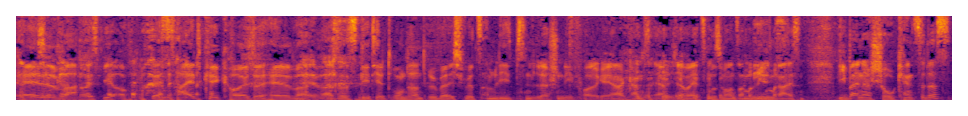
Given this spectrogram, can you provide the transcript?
Hellwach. neues Bier. Der Sidekick heute hellwach. Hellwach. Also es geht hier drunter und drüber. Ich würde es am liebsten löschen, die Folge, ja, ganz ehrlich. Aber jetzt müssen wir uns am Riemen reißen. Wie bei einer Show. Kennst du das?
